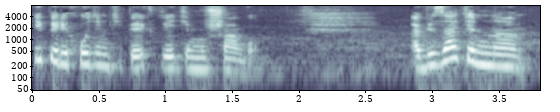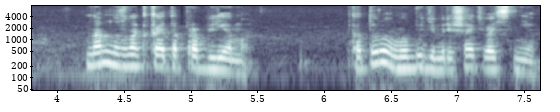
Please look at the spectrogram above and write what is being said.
И переходим теперь к третьему шагу – обязательно нам нужна какая-то проблема, которую мы будем решать во сне.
